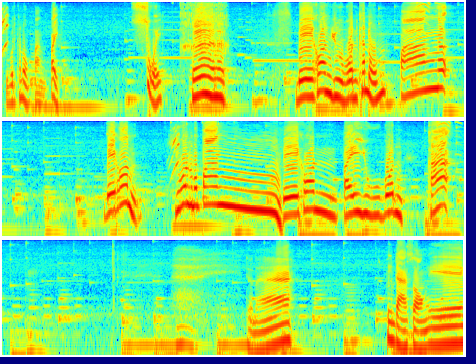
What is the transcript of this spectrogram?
อยู่บนขนมปังไป สวย เออเบคอนอยู่บนขนมปังอ เบคอน อยู่บนขนมปัง เบคอนไปอยู่บนคะเดี๋ยวนะ เพิ่งด่าสองเอง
